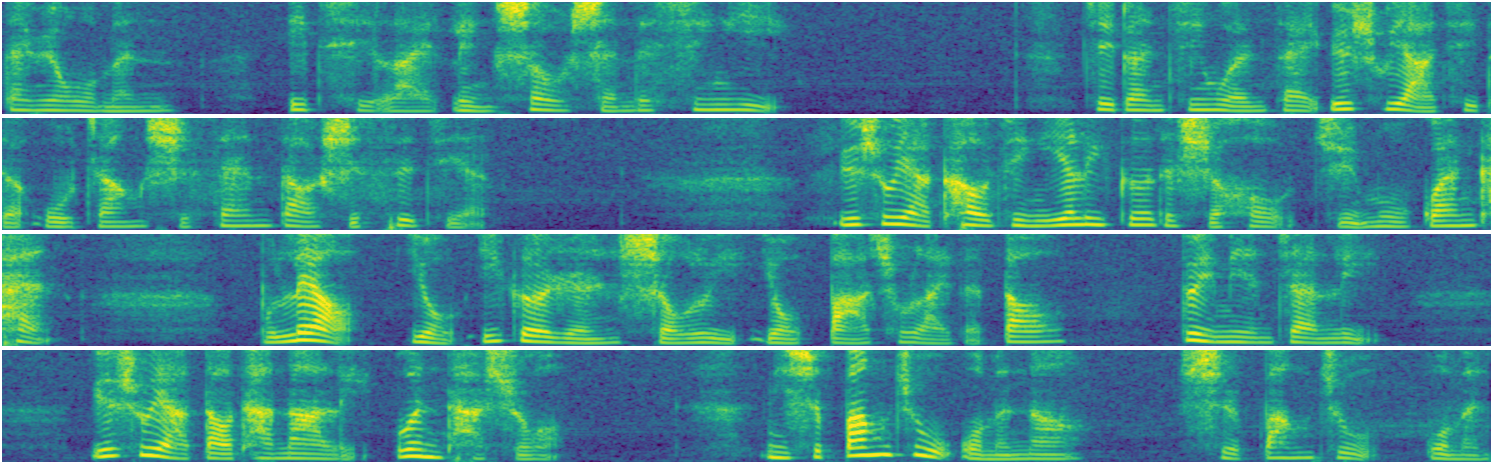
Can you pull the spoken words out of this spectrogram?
但愿我们一起来领受神的心意。这段经文在约书亚记的五章十三到十四节。约书亚靠近耶利哥的时候，举目观看，不料有一个人手里有拔出来的刀，对面站立。约书亚到他那里，问他说：“你是帮助我们呢，是帮助？”我们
